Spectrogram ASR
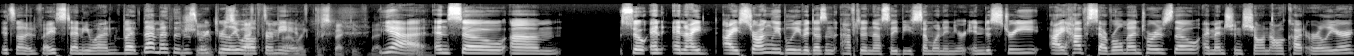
it's not advice to anyone, but that method has worked really well for me. I like perspective. Yeah, yeah, and so um, so and and I I strongly believe it doesn't have to necessarily be someone in your industry. I have several mentors though. I mentioned Sean Alcott earlier.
